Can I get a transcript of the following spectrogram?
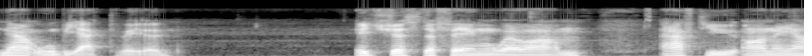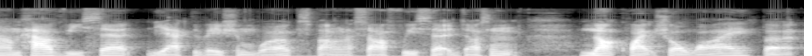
Now it will be activated. It's just a thing where um after you on a um hard reset the activation works but on a soft reset it doesn't. Not quite sure why, but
